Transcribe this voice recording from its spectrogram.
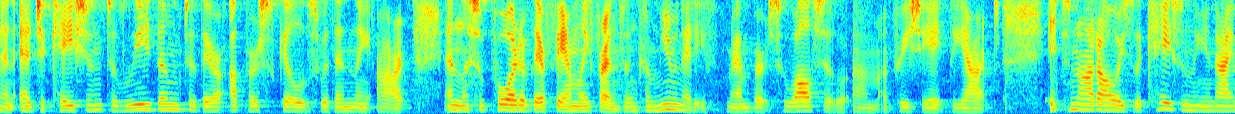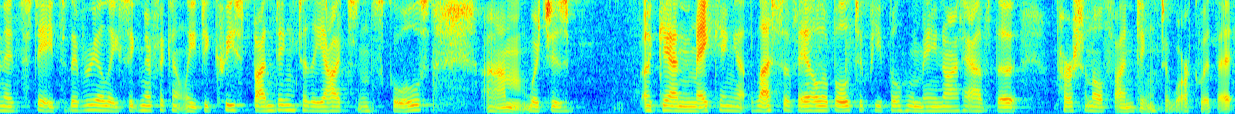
and education to lead them to their upper skills within the art and the support of their family, friends, and community members who also um, appreciate the art. It's not always the case in the United States. They've really significantly decreased funding to the arts in schools, um, which is again making it less available to people who may not have the personal funding to work with it.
